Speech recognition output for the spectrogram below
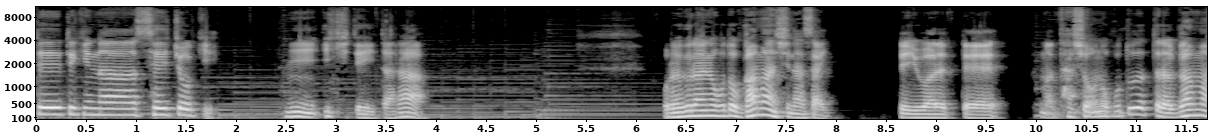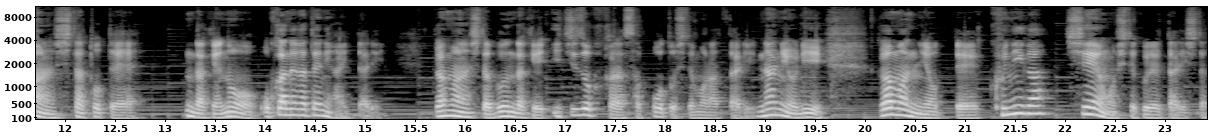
定的な成長期に生きていたら、これぐらいのことを我慢しなさいって言われて、まあ多少のことだったら我慢したとて、だけのお金が手に入ったり、我慢した分だけ一族からサポートしてもらったり、何より我慢によって国が支援をしてくれたりした、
